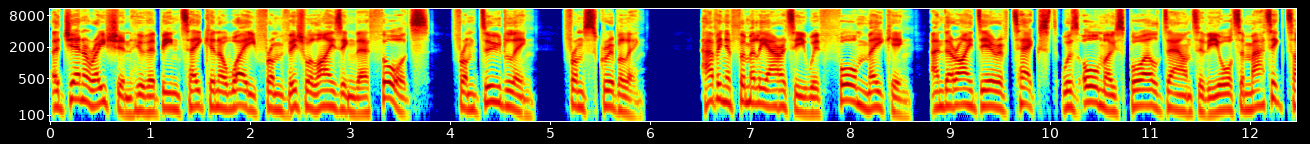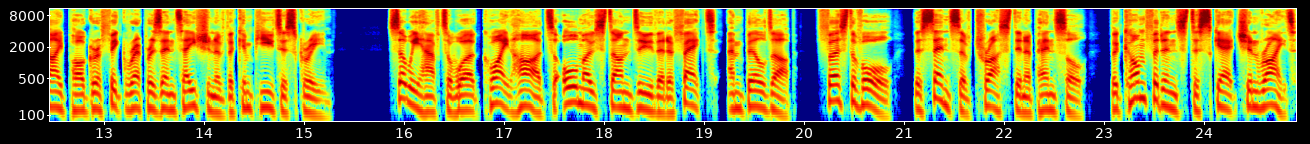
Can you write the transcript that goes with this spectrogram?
a generation who had been taken away from visualizing their thoughts, from doodling, from scribbling. Having a familiarity with form making and their idea of text was almost boiled down to the automatic typographic representation of the computer screen. So we have to work quite hard to almost undo that effect and build up, first of all, the sense of trust in a pencil, the confidence to sketch and write.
